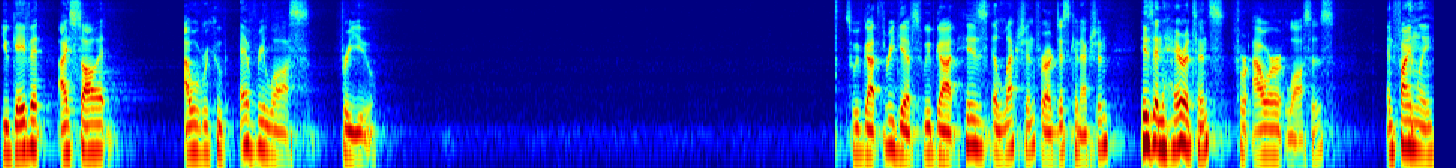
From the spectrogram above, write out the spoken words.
You gave it, I saw it. I will recoup every loss for you. So we've got three gifts. We've got his election for our disconnection, his inheritance for our losses, and finally,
